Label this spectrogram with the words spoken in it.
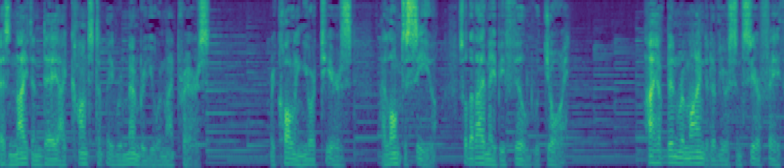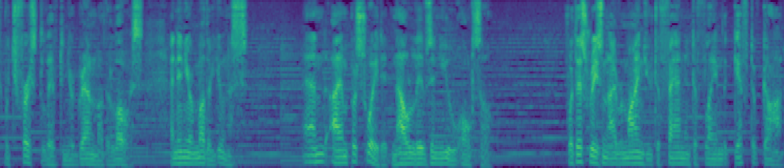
as night and day I constantly remember you in my prayers. Recalling your tears, I long to see you, so that I may be filled with joy. I have been reminded of your sincere faith, which first lived in your grandmother Lois and in your mother Eunice, and I am persuaded now lives in you also. For this reason I remind you to fan into flame the gift of God,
